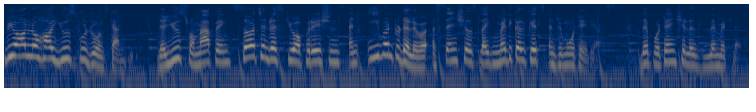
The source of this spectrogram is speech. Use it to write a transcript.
We all know how useful drones can be. They're used for mapping, search and rescue operations, and even to deliver essentials like medical kits in remote areas. Their potential is limitless.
